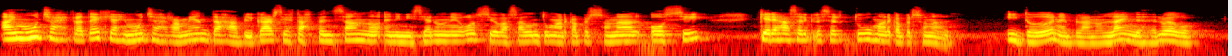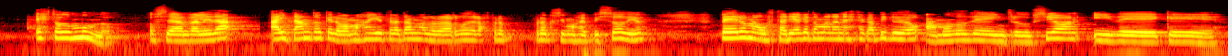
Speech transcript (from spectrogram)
hay muchas estrategias y muchas herramientas a aplicar si estás pensando en iniciar un negocio basado en tu marca personal o si quieres hacer crecer tu marca personal. Y todo en el plano online, desde luego. Es todo un mundo. O sea, en realidad hay tanto que lo vamos a ir tratando a lo largo de los próximos episodios, pero me gustaría que tomaran este capítulo a modo de introducción y de que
